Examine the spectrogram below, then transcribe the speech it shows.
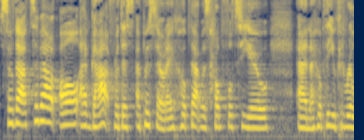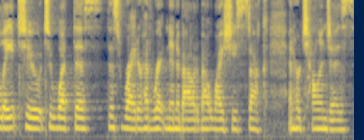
So that's about all I've got for this episode. I hope that was helpful to you and I hope that you could relate to to what this this writer had written in about about why she's stuck and her challenges.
